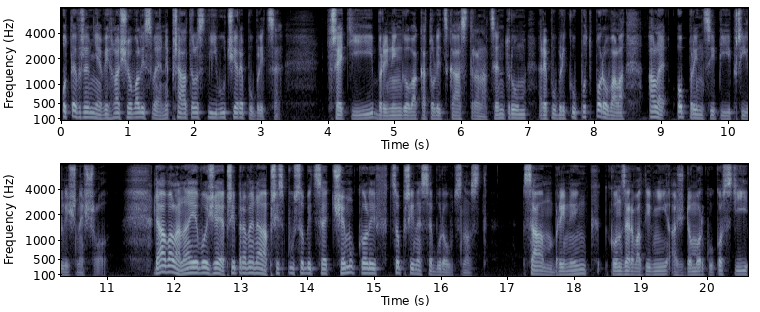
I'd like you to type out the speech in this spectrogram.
otevřeně vyhlašovali své nepřátelství vůči republice. Třetí, Brinningova katolická strana Centrum, republiku podporovala, ale o principí příliš nešlo. Dávala najevo, že je připravená přizpůsobit se čemukoliv, co přinese budoucnost. Sám Brinning, konzervativní až do morku kostí,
